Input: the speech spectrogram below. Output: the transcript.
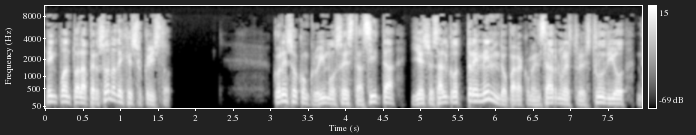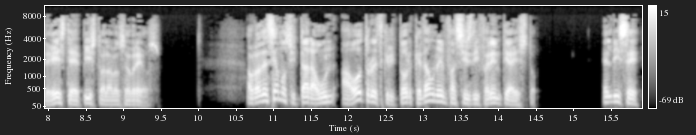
en cuanto a la persona de Jesucristo. Con eso concluimos esta cita, y eso es algo tremendo para comenzar nuestro estudio de este epístola a los Hebreos. Ahora deseamos citar aún a otro escritor que da un énfasis diferente a esto. Él dice,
